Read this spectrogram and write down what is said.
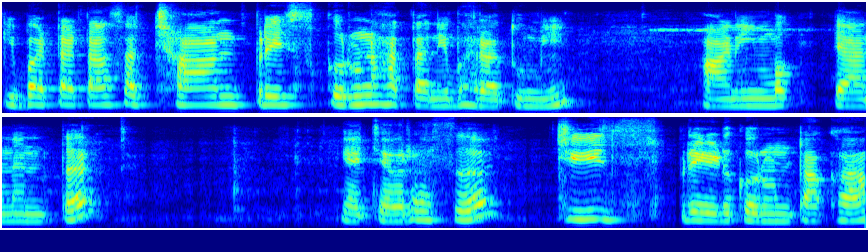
की बटाटा असा छान प्रेस करून हाताने भरा तुम्ही. आणि मग त्यानंतर याच्यावर असं चीज स्प्रेड करून टाका.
